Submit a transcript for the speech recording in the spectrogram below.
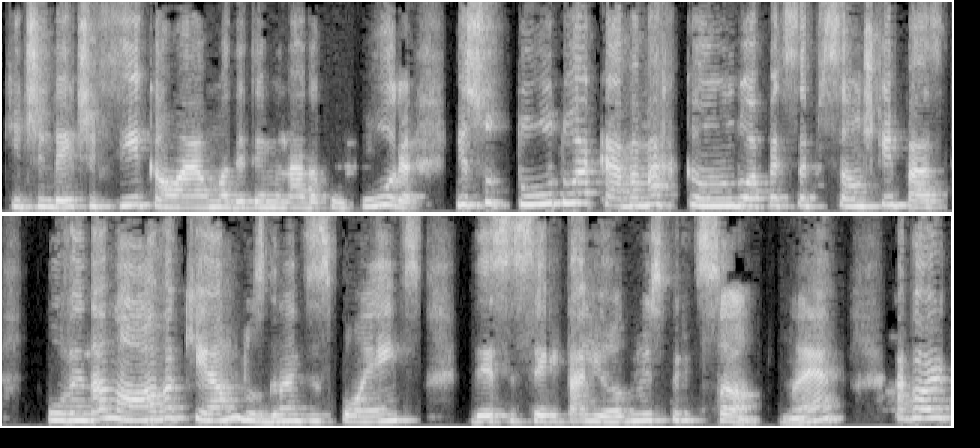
que te identificam a uma determinada cultura, isso tudo acaba marcando a percepção de quem passa por Venda Nova, que é um dos grandes expoentes desse ser italiano no Espírito Santo, né? Agora,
